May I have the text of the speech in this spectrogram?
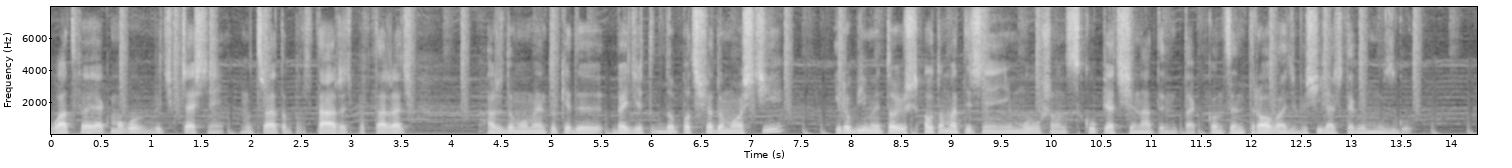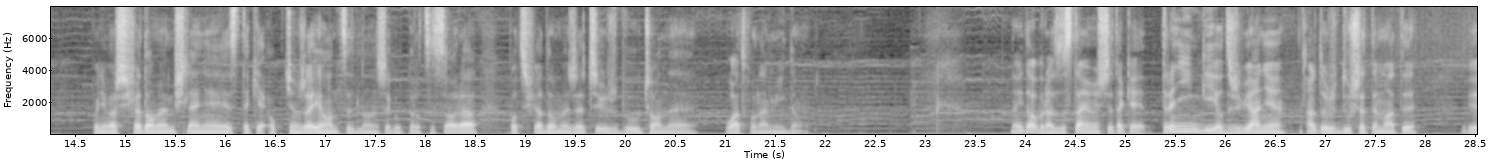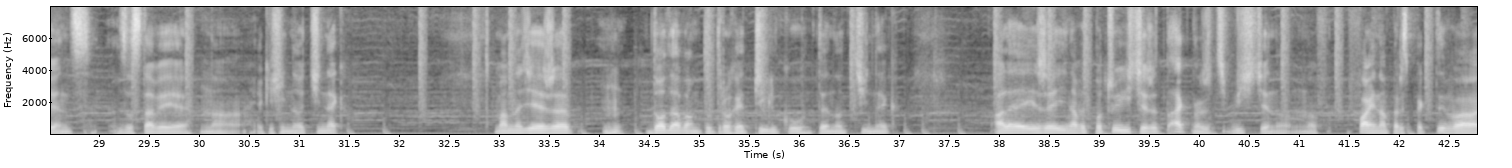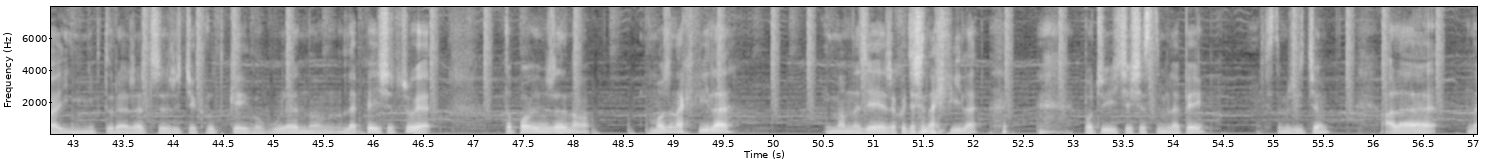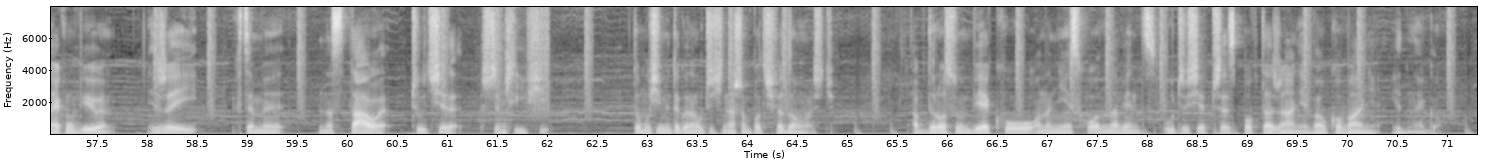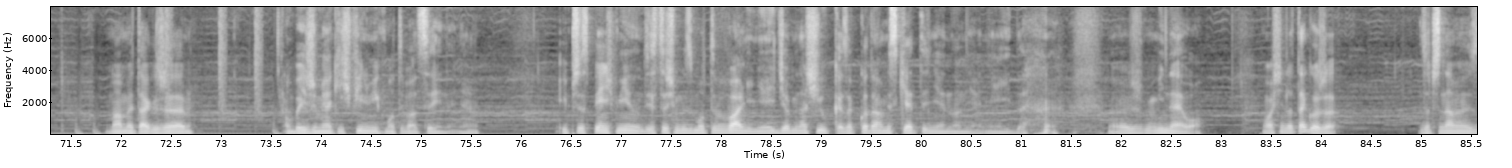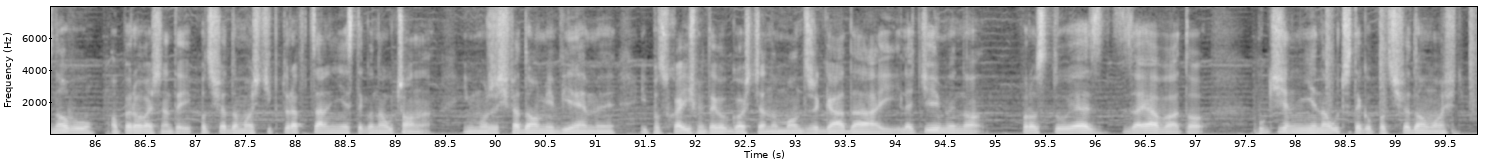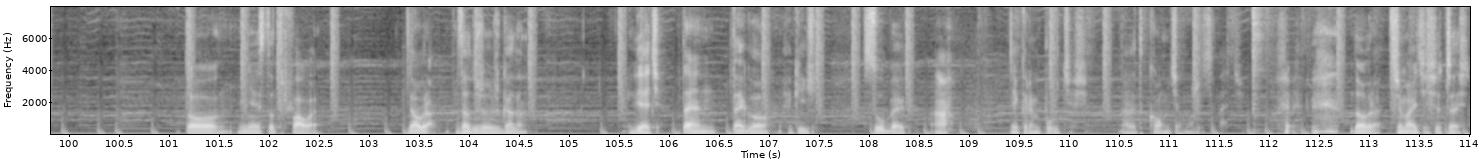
łatwe, jak mogłoby być wcześniej. No, trzeba to powtarzać, powtarzać, aż do momentu, kiedy wejdzie to do podświadomości i robimy to już automatycznie, nie musząc skupiać się na tym, tak koncentrować, wysilać tego mózgu. Ponieważ świadome myślenie jest takie obciążające dla naszego procesora, podświadome rzeczy już wyuczone łatwo nam idą. No i dobra, zostają jeszcze takie treningi, odżywianie, ale to już dłuższe tematy, więc zostawię je na jakiś inny odcinek. Mam nadzieję, że doda Wam to trochę chillku, ten odcinek. Ale jeżeli nawet poczuliście, że tak, no rzeczywiście, no, no fajna perspektywa i niektóre rzeczy, życie krótkie i w ogóle, no lepiej się czuję, to powiem, że no może na chwilę i mam nadzieję, że chociaż na chwilę poczuliście się z tym lepiej, z tym życiem, ale no jak mówiłem, jeżeli chcemy na stałe czuć się szczęśliwsi, to musimy tego nauczyć naszą podświadomość. A w dorosłym wieku ona nie jest chłodna, więc uczy się przez powtarzanie, wałkowanie jednego. Mamy także obejrzymy jakiś filmik motywacyjny, nie? I przez 5 minut jesteśmy zmotywowani, nie idziemy na siłkę, zakładamy skiety, nie, no nie, nie idę. No już minęło. Właśnie dlatego, że zaczynamy znowu operować na tej podświadomości, która wcale nie jest tego nauczona. I mimo, że świadomie wiemy i posłuchaliśmy tego gościa, no mądrze gada i lecimy, no po prostu jest zajawa, to póki się nie nauczy tego podświadomość, to nie jest to trwałe. Dobra, za dużo już gadam. Wiecie, ten, tego, jakiś subek, a, nie krępujcie się. Nawet komcia możecie dać. Dobra, trzymajcie się, cześć.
